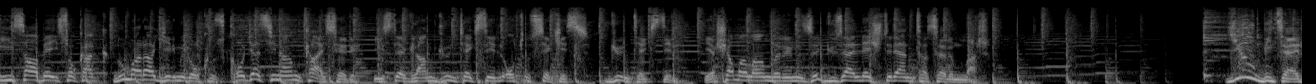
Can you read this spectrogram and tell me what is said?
İsa Bey Sokak numara 29 Koca Sinan Kayseri. Instagram Gün Tekstil 38. Gün Tekstil. Yaşam alanlarınızı güzelleştiren tasarımlar. Yıl biter,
